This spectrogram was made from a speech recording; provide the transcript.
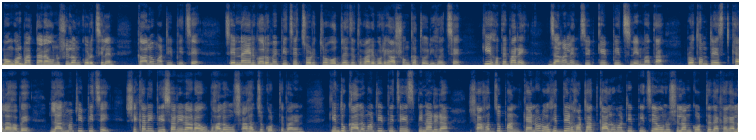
মঙ্গলবার তারা অনুশীলন করেছিলেন কালো মাটির পিচে। চেন্নাইয়ের গরমে পিচের চরিত্র বদলে যেতে পারে বলে আশঙ্কা তৈরি হয়েছে। কি হতে পারে? জানালেন চিপকেট পিচ নির্মাতা। প্রথম টেস্ট খেলা হবে। লালমাটির পিচে সেখানে পেশারেরাও ভালো সাহায্য করতে পারেন। কিন্তু কালো মাটির পিচে স্পিনারেরা সাহায্য পান। কেন রোহিতদের হঠাৎ কালো মাটির পিচে অনুশীলন করতে দেখা গেল?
